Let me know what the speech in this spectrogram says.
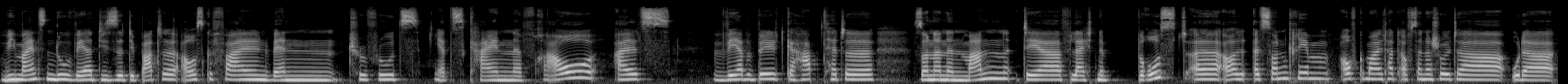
Wie meinst du, wäre diese Debatte ausgefallen, wenn True Fruits jetzt keine Frau als Werbebild gehabt hätte, sondern einen Mann, der vielleicht eine Brust äh, als Sonnencreme aufgemalt hat auf seiner Schulter oder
